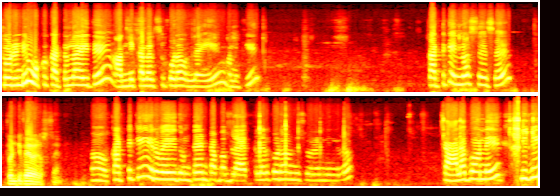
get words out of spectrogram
చూడండి ఒక కట్టలో అయితే అన్ని కలర్స్ కూడా ఉన్నాయి మనకి. కట్టకి ఎన్ని వస్తాయి సార్? ట్వంటీ ఫైవ్ వస్తాయి. కట్టకి ఇరవై ఐదు ఉంటాయంట. అబ్బా బ్లాక్ కలర్ కూడా ఉంది చూడండి ఇందులో. చాలా బాగున్నాయి. ఇవి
